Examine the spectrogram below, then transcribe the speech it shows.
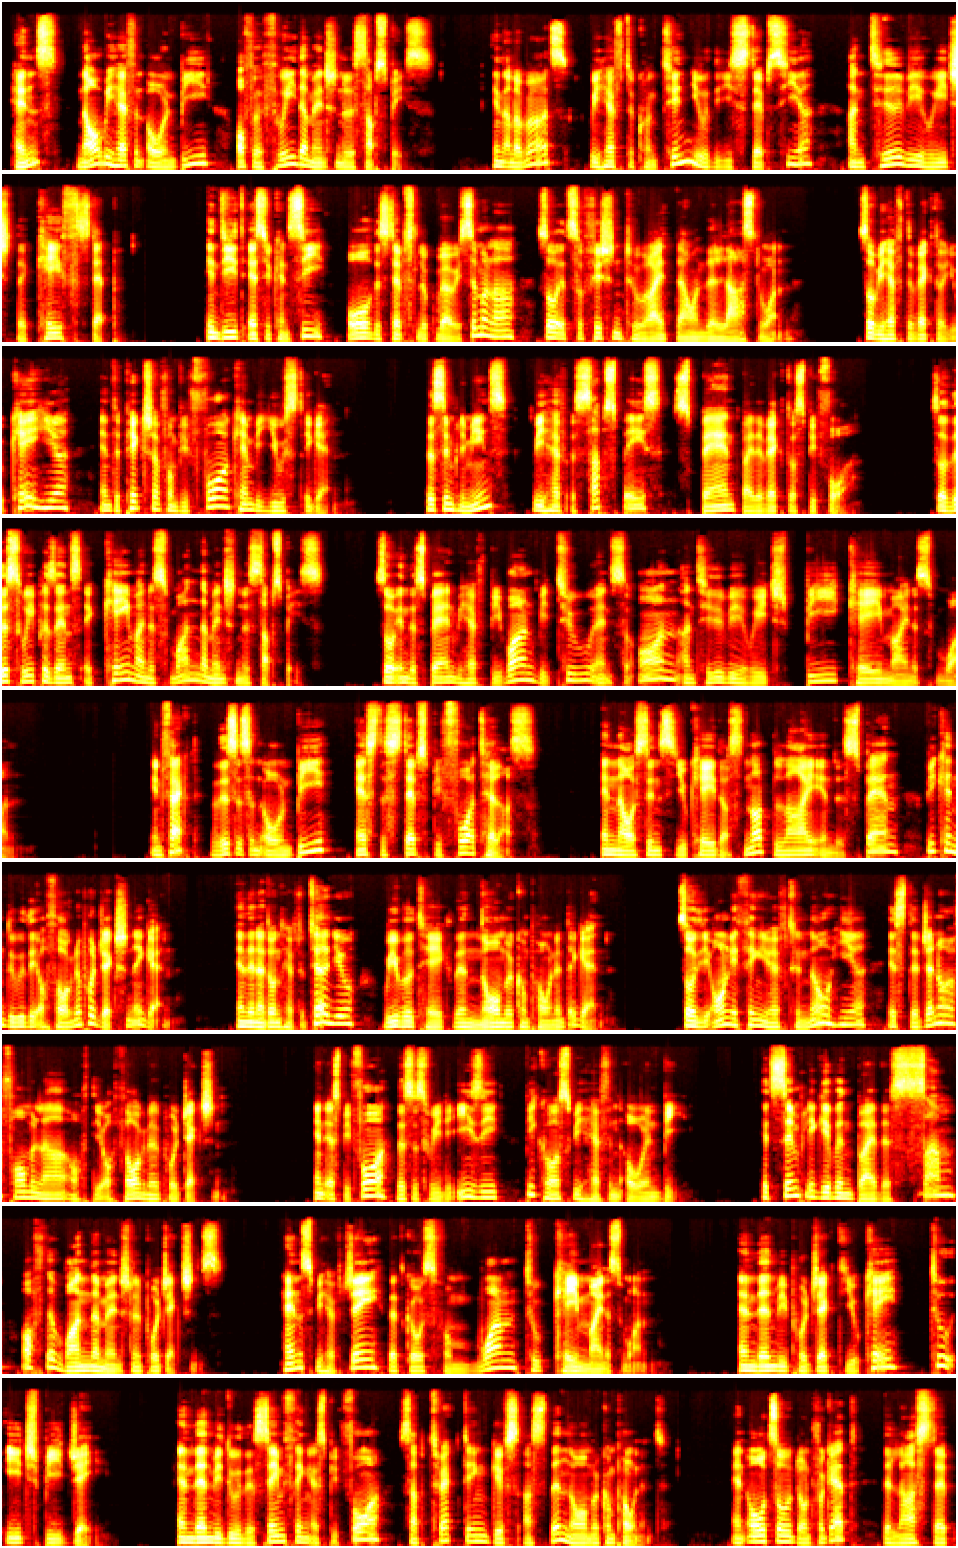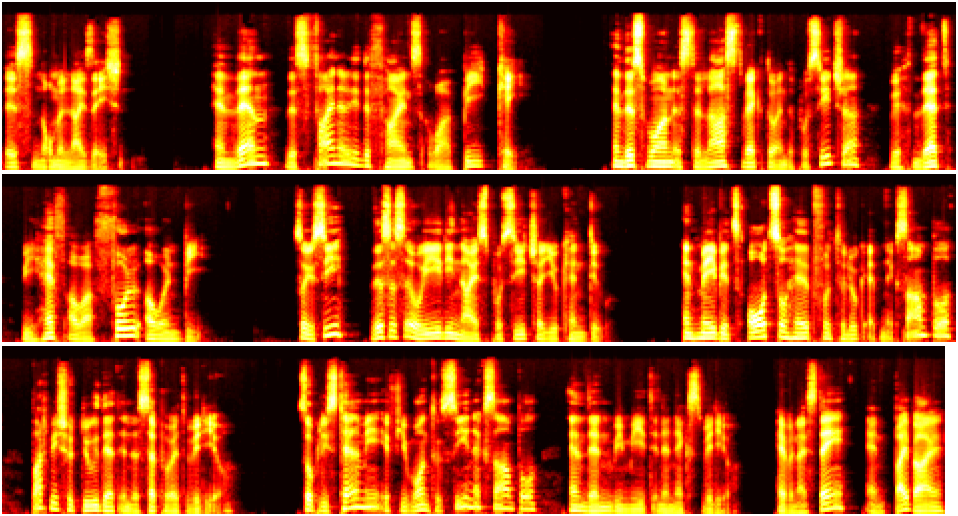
Hence, now we have an ONB of a three-dimensional subspace. In other words, we have to continue these steps here until we reach the kth step. Indeed, as you can see, all the steps look very similar, so it's sufficient to write down the last one. So we have the vector uk here, and the picture from before can be used again. This simply means we have a subspace spanned by the vectors before. So this represents a k-1 dimensional subspace. So in the span we have b1, b2 and so on until we reach bk-1. In fact, this is an ONB as the steps before tell us. And now since uk does not lie in the span, we can do the orthogonal projection again. And then I don't have to tell you, we will take the normal component again. So the only thing you have to know here is the general formula of the orthogonal projection. And as before, this is really easy because we have an ONB. It's simply given by the sum of the one-dimensional projections. Hence we have j that goes from 1 to k minus 1. And then we project uk to each bj. And then we do the same thing as before, subtracting gives us the normal component. And also don't forget, the last step is normalization. And then this finally defines our bk. And this one is the last vector in the procedure. With that, we have our full ONB. So you see, this is a really nice procedure you can do. And maybe it's also helpful to look at an example, but we should do that in a separate video. So please tell me if you want to see an example and then we meet in the next video. Have a nice day and bye bye.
